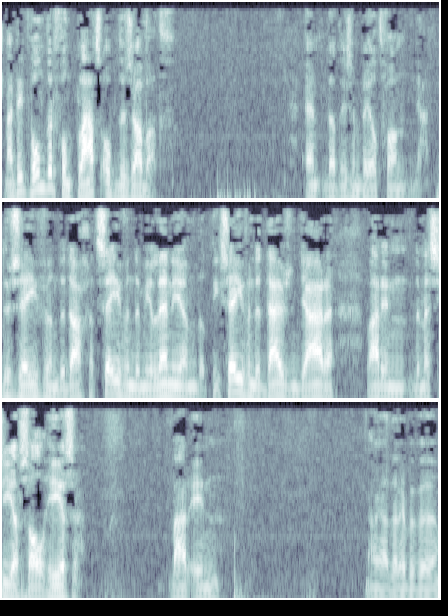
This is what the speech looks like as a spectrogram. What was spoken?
Maar dit wonder vond plaats op de Sabbat. En dat is een beeld van ja, de zevende dag, het zevende millennium, dat die zevende duizend jaren waarin de Messias zal heersen. Waarin, nou ja, daar hebben we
